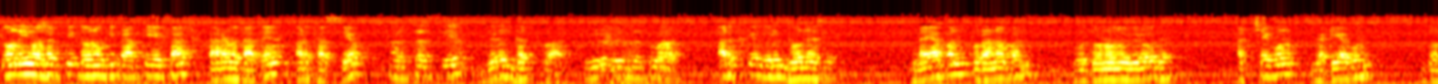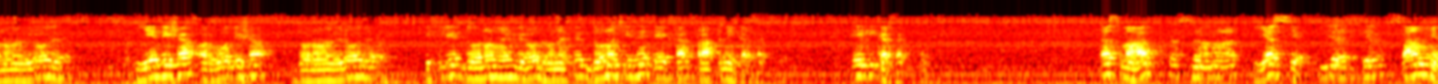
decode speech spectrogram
क्यों नहीं हो सकती दोनों की प्राप्ति एक साथ? कारण बताते हैं। अर्थस्य अर्थस्य विरुद्धत्वाद विरुद्धत्वात्। अर्थ के विरुद्ध होने से। नयापन पुरानापन वो दोनों में विरोध है। अच्छे गुण घटिया गुण दोनों में विरोध है। ये दिशा और वो दिशा दोनों में विरोध है। इसलिए दोनों में विरोध होने से दोनों चीज़ें एक साथ प्राप्त नहीं कर सकते। एक ही कर सकते तस्मात यस्य यस्य साम्य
